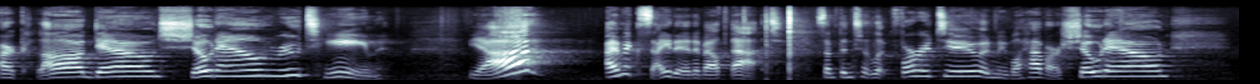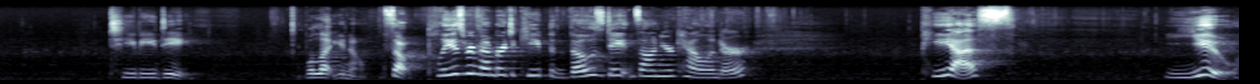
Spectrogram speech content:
our clog down showdown routine. Yeah? I'm excited about that. Something to look forward to, and we will have our showdown TBD. We'll let you know. So please remember to keep those dates on your calendar. P.S. You,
